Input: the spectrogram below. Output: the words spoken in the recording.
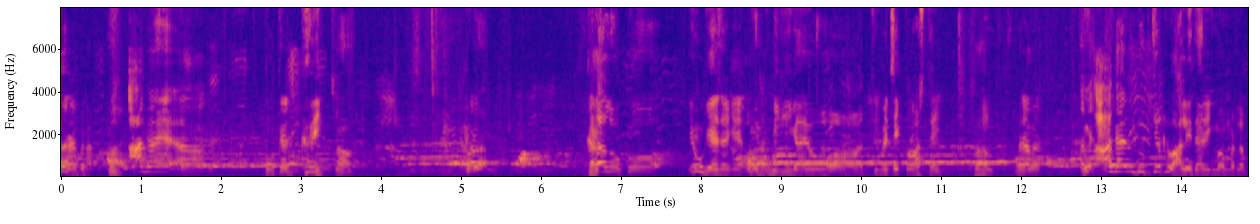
બરાબર. આ ગાય કોકરેજ ખરી. પણ ઘણા લોકો એવું કહે છે કે અમુક બીજી ગાયો થી વચ્ચે ક્રોસ થઈ. બરાબર? તમે આ ગાયનું દૂધ કેટલું હાલની તારીખમાં મતલબ?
